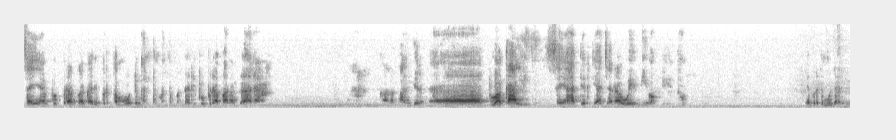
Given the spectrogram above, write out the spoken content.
saya beberapa kali bertemu dengan teman-teman dari beberapa negara kalau paling tidak uh, dua kali saya hadir di acara WMI waktu itu saya bertemu dari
